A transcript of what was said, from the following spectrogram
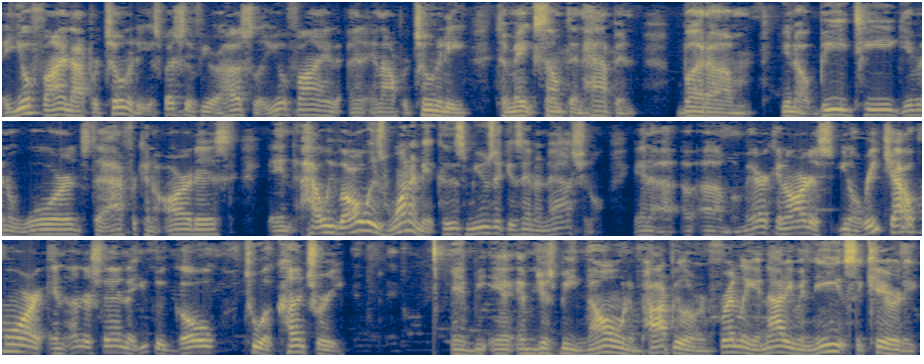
and you'll find opportunity, especially if you're a hustler. You'll find an, an opportunity to make something happen. But um, you know, BET giving awards to African artists and how we've always wanted it because this music is international. And uh, uh, um, American artists, you know, reach out more and understand that you could go to a country and be and just be known and popular and friendly and not even need security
